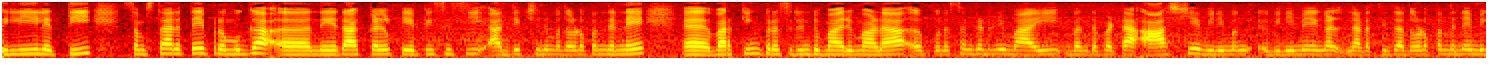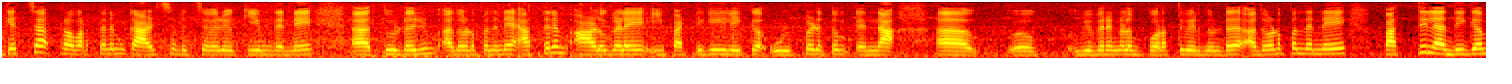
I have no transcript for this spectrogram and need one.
ദില്ലിയിലെത്തി സംസ്ഥാനത്തെ പ്രമുഖ നേതാക്കൾ കെ പി സി സി അധ്യക്ഷനും അതോടൊപ്പം തന്നെ വർക്കിംഗ് പ്രസിഡന്റുമാരുമാണ് പുനഃസംഘടനയുമായി ബന്ധപ്പെട്ട ആശയ വിനിമയങ്ങൾ നടത്തിയത്. അതോടൊപ്പം തന്നെ മികച്ച പ്രവർത്തനം കാഴ്ചവെച്ചവരൊക്കെയും തന്നെ തുടരും. അതോടൊപ്പം തന്നെ അത്തരം ആളുകളെ ഈ പട്ടികയിലേക്ക് ഉൾപ്പെടുത്തും എന്ന വിവരങ്ങളും പുറത്തു വരുന്നുണ്ട്. അതോടൊപ്പം തന്നെ പത്തിലധികം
